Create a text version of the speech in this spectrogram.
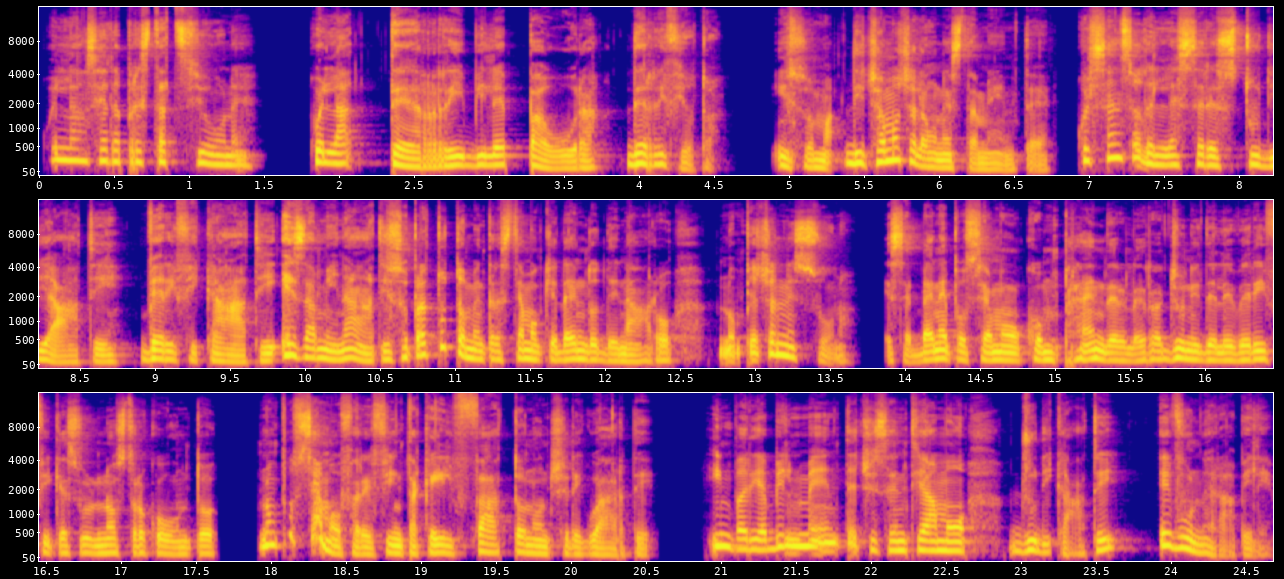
Quell'ansia da prestazione, quella terribile paura del rifiuto. Insomma, diciamocela onestamente, quel senso dell'essere studiati, verificati, esaminati, soprattutto mentre stiamo chiedendo denaro, non piace a nessuno. E sebbene possiamo comprendere le ragioni delle verifiche sul nostro conto, non possiamo fare finta che il fatto non ci riguardi. Invariabilmente ci sentiamo giudicati e vulnerabili.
